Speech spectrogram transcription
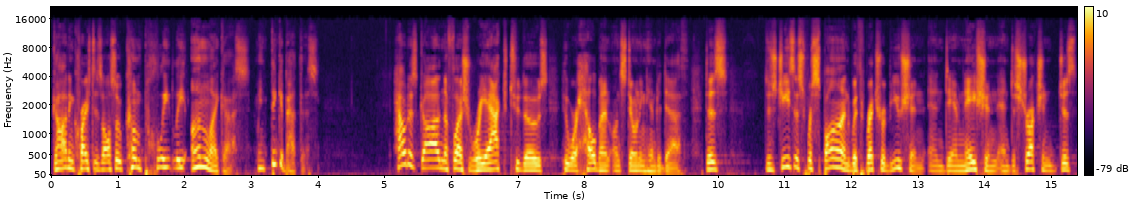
God in Christ is also completely unlike us. I mean, think about this. How does God in the flesh react to those who are hell bent on stoning him to death? Does, does Jesus respond with retribution and damnation and destruction? Does,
